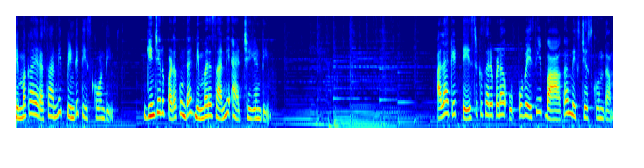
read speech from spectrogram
నిమ్మకాయ రసాన్ని పిండి తీసుకోండి. గింజలు పడకుండా నిమ్మరసాన్ని యాడ్ చేయండి. అలాగే టేస్ట్కి సరిపడా ఉప్పు వేసి బాగా మిక్స్ చేసుకుందాం.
